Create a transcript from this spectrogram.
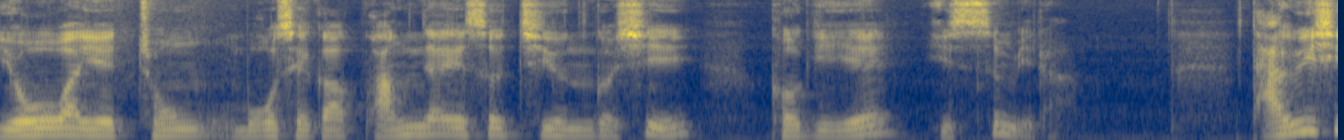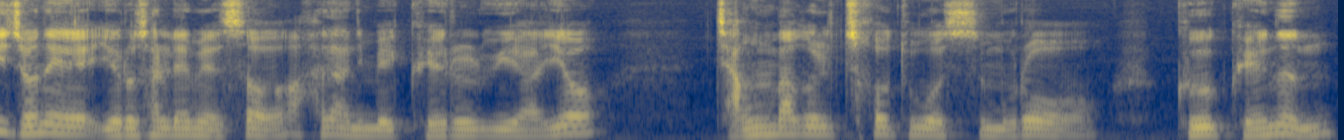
여호와의 종 모세가 광야에서 지은 것이 거기에 있음이라. 다윗이 전에 예루살렘에서 하나님의 궤를 위하여 장막을 쳐 두었으므로 그 궤는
